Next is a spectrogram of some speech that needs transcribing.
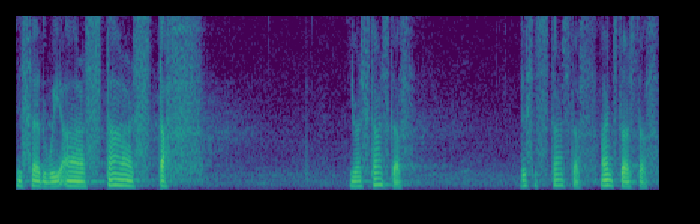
He said, We are star stuff. You are star stuff. This is star stuff. I'm star stuff.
